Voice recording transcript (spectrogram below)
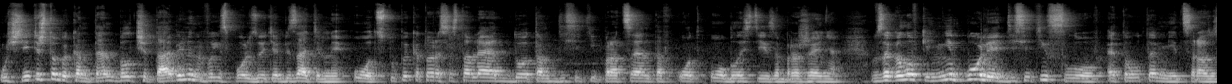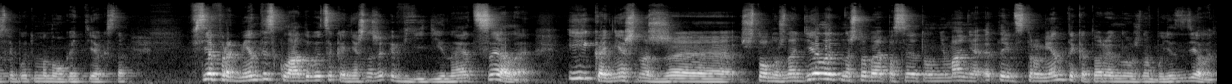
Учтите, чтобы контент был читабелен, вы используете обязательные отступы, которые составляют до там, 10% от области изображения. В заголовке не более 10 слов, это утомит сразу, если будет много текста. Все фрагменты складываются, конечно же, в единое целое. И, конечно же, что нужно делать, на что бы я посоветовал внимание, это инструменты, которые нужно будет сделать.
